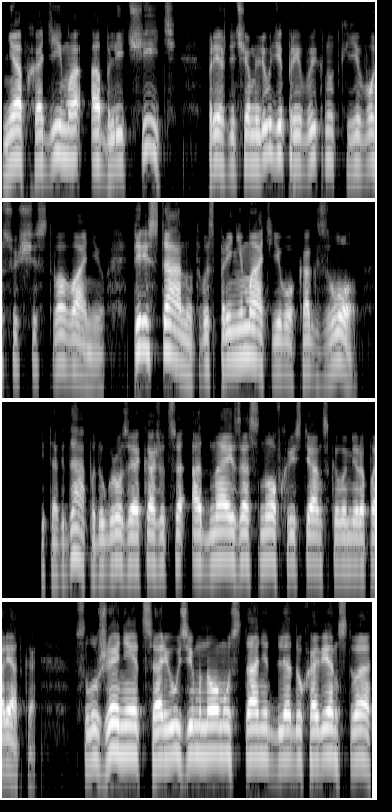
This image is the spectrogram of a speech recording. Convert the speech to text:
необходимо обличить, прежде чем люди привыкнут к его существованию, перестанут воспринимать его как зло – и тогда под угрозой окажется одна из основ христианского миропорядка. Служение царю земному станет для духовенства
